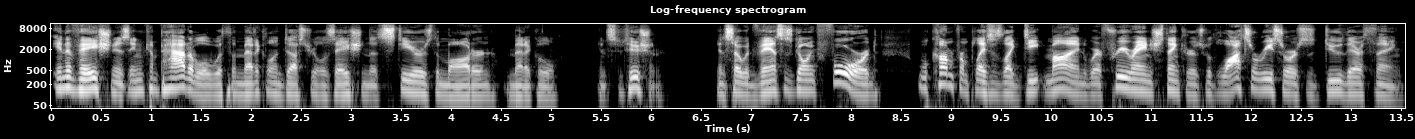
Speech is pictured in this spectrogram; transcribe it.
innovation is incompatible with the medical industrialization that steers the modern medical institution. And so advances going forward will come from places like DeepMind, where free range thinkers with lots of resources do their thing.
